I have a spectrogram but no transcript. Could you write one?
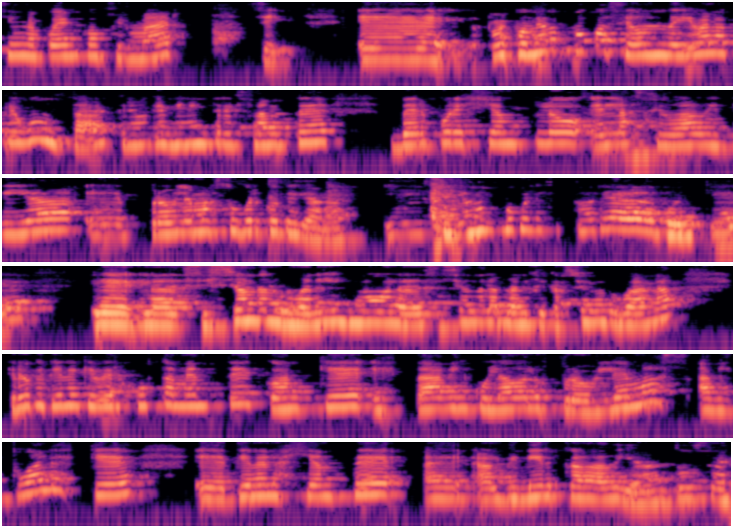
si me pueden confirmar. Sí. Eh, respondiendo un poco hacia dónde iba la pregunta, creo que es bien interesante ver, por ejemplo, en la ciudad hoy día problemas súper cotidianos. Y siguiendo un poco la historia de por qué eh, la decisión del urbanismo, la decisión de la planificación urbana, creo que tiene que ver justamente con que está vinculado a los problemas habituales que eh, tiene la gente eh, al vivir cada día. Entonces,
